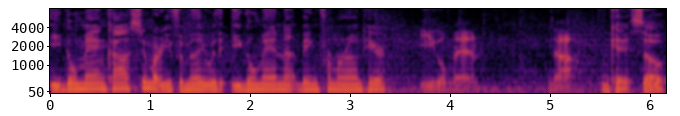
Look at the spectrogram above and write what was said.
Eagle Man costume. Are you familiar with Eagle Man not being from around here? Eagle Man. Nah. Okay, so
